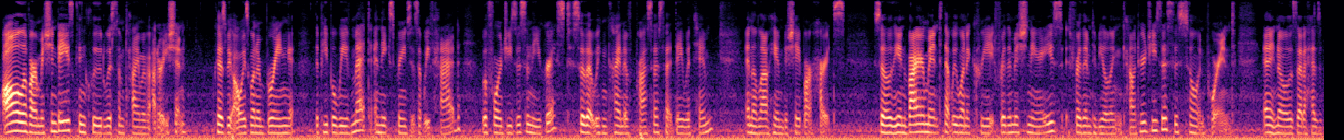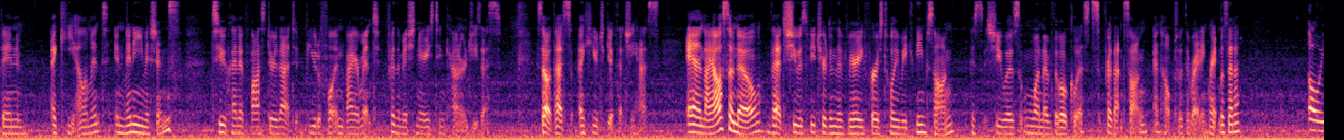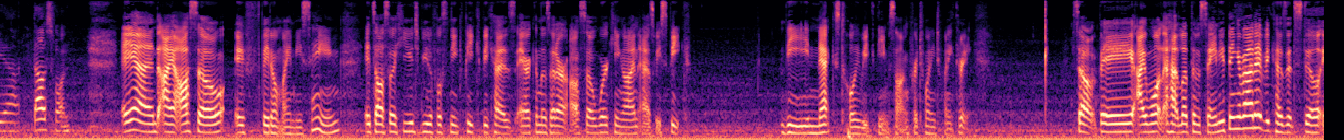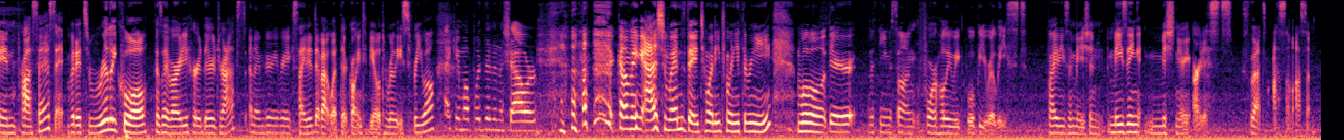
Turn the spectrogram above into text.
all of our mission days conclude with some time of adoration because we always want to bring the people we've met and the experiences that we've had before Jesus in the Eucharist so that we can kind of process that day with Him and allow Him to shape our hearts. So, the environment that we want to create for the missionaries, for them to be able to encounter Jesus, is so important. And I know that it has been a key element in many missions to kind of foster that beautiful environment for the missionaries to encounter Jesus. So that's a huge gift that she has. And I also know that she was featured in the very first Holy Week theme song because she was one of the vocalists for that song and helped with the writing, right, Lisetta? Oh, yeah. That was fun. And I also, if they don't mind me saying, it's also a huge, beautiful sneak peek because Eric and Lizette are also working on, as we speak, the next Holy Week theme song for 2023. So they, I won't let them say anything about it because it's still in process. But it's really cool because I've already heard their drafts, and I'm very, very excited about what they're going to be able to release for you all. I came up with it in the shower. Coming Ash Wednesday 2023, will their the theme song for Holy Week will be released by these amazing, amazing missionary artists. So that's awesome, awesome.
